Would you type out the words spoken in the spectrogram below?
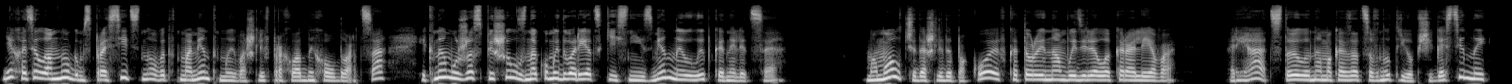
Я хотела о многом спросить, но в этот момент мы вошли в прохладный холл дворца, и к нам уже спешил знакомый дворецкий с неизменной улыбкой на лице. Мы молча дошли до покоев, которые нам выделила королева. Риад, стоило нам оказаться внутри общей гостиной,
